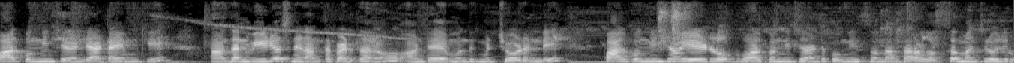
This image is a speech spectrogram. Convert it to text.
పాలు పొంగించారండి ఆ టైంకి. దాని వీడియోస్ నేను అంతా పెడతాను. అంటే ముందుకు మీరు చూడండి. పాలు పొంగించాం ఏడులోపు పాలు పొంగించామంటే పొంగిస్తాం దాని తర్వాత అస్సలు మంచి రోజులు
